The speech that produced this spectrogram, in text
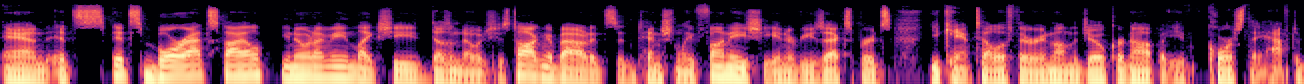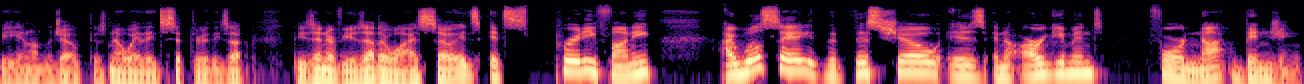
and it's it's Borat style. You know what I mean? Like she doesn't know what she's talking about. It's intentionally funny. She interviews experts. You can't tell if they're in on the joke or not, but you, of course they have to be in on the joke. There's no way they'd sit through these up these interviews otherwise. So it's it's pretty funny. I will say that this show is an argument for not binging.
